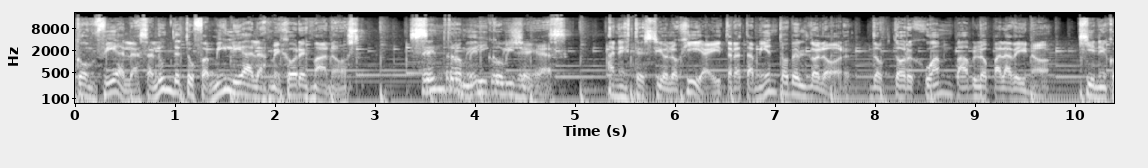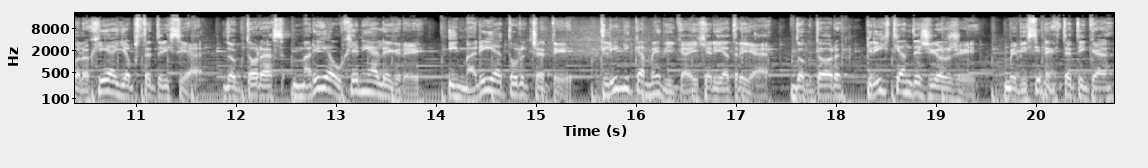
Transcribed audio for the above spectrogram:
Confía la salud de tu familia a las mejores manos. Centro Médico Villegas. Anestesiología y Tratamiento del Dolor. Doctor Juan Pablo Paladino. Ginecología y obstetricia. Doctoras María Eugenia Alegre y María Turchetti. Clínica médica y geriatría. Doctor Cristian de Giorgi. Medicina estética.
